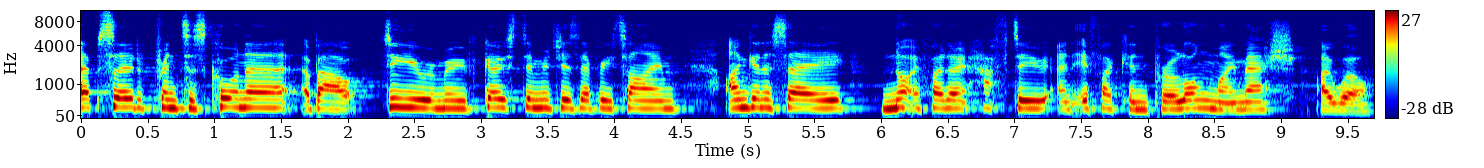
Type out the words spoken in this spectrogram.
episode of Printer's Corner about do you remove ghost images every time, I'm going to say not if I don't have to, and if I can prolong my mesh, I will.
